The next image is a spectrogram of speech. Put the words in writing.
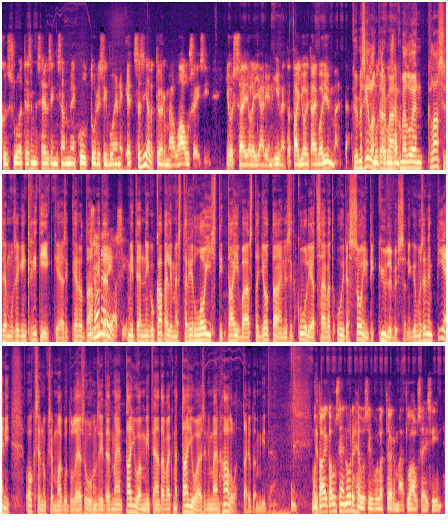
kun luet esimerkiksi Helsingin Sanomien kulttuurisivuja, niin et sä siellä törmää lauseisiin, joissa ei ole järjen hivetä tai joita ei voi ymmärtää. Kyllä mä silloin Mutta törmään, kun, sä... kun mä luen klassisen musiikin kritiikkiä ja sitten kerrotaan, no se miten, miten niin kuin kapellimestari loihti taivaasta jotain ja sitten kuulijat saivat uida sointikylvyssä. Niin kyllä sellainen pieni oksennuksen maku tulee suuhun siitä, että mä en tajua mitään tai vaikka mä tajuaisin, niin mä en halua tajuta mitään. Mutta aika usein urheilusivulla törmäät lauseisiin,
